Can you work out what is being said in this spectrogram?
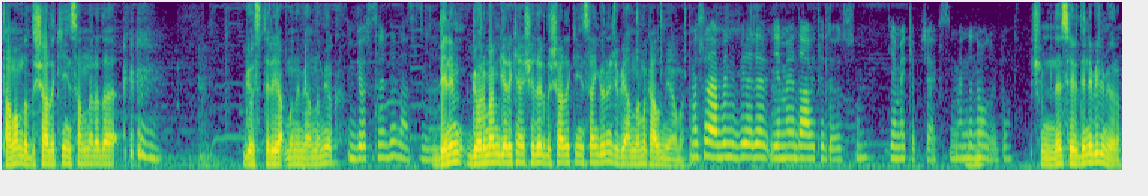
Tamam da dışarıdaki insanlara da gösteri yapmanın bir anlamı yok. Gösteri değil aslında. Benim görmem gereken şeyleri dışarıdaki insan görünce bir anlamı kalmıyor ama. Mesela beni bir yere yemeğe davet ediyorsun. Yemek yapacaksın. Benim de ne olurdu? Şimdi ne sevdiğini bilmiyorum.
